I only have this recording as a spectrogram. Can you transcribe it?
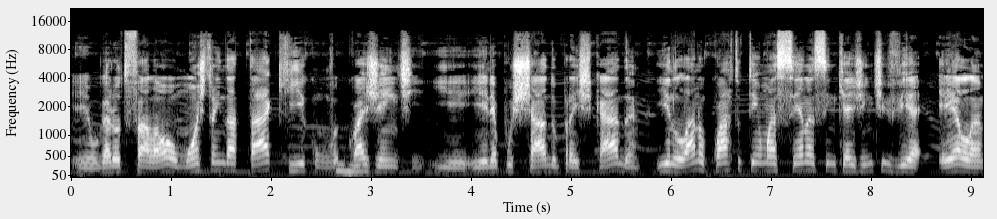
E o garoto fala: Ó, o monstro ainda tá aqui com, com a gente. E, e ele é puxado pra escada. E lá no quarto tem uma cena assim que a gente vê ela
